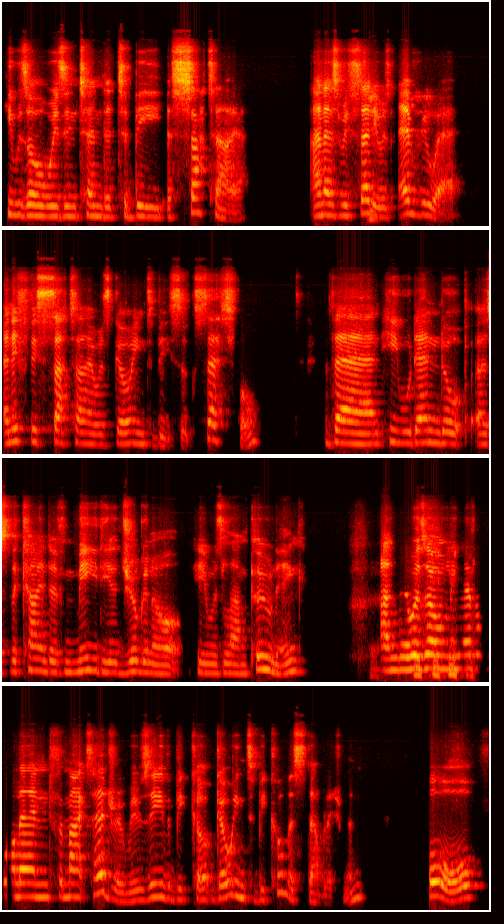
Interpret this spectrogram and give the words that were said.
he was always intended to be a satire. And as we've said, he was everywhere. And if this satire was going to be successful, then he would end up as the kind of media juggernaut he was lampooning. And there was only ever one end for Max Headroom. He was either beco- going to become establishment or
